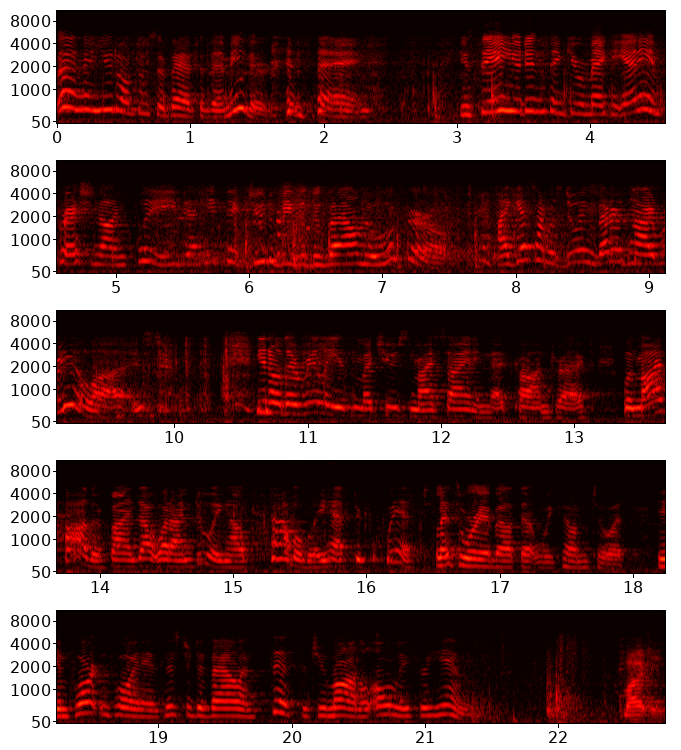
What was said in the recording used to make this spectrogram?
And you don't do so bad for them either. Thanks. You see, you didn't think you were making any impression on Cleve, yet he picked you to be the Duval new look girl. I guess I was doing better than I realized. You know, there really isn't much use in my signing that contract. When my father finds out what I'm doing, I'll probably have to quit. Let's worry about that when we come to it. The important point is Mr. Duval insists that you model only for him. Margie,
